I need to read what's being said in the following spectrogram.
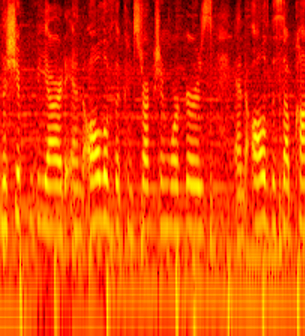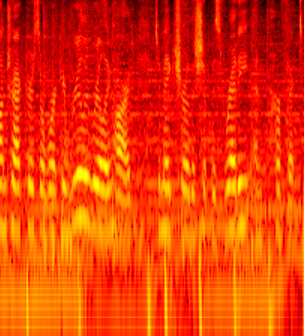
The shipyard and all of the construction workers and all of the subcontractors are working really, really hard to make sure the ship is ready and perfect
